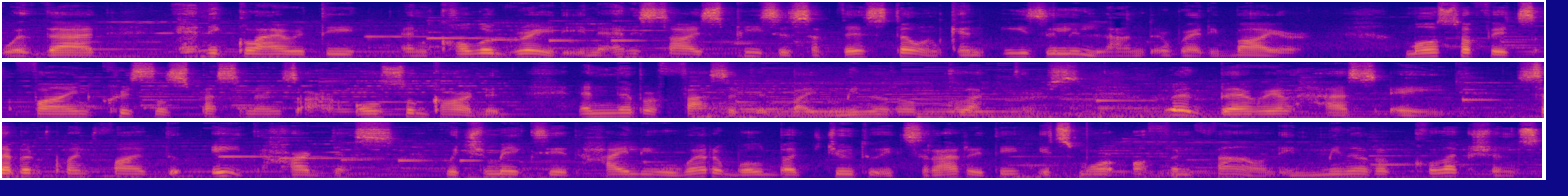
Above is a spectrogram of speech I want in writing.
With that, any clarity and color grade in any size pieces of this stone can easily land a ready buyer. Most of its fine crystal specimens are also guarded and never faceted by mineral collectors. Red beryl has a 7.5 to 8 hardness, which makes it highly wearable but due to its rarity, it's more often found in mineral collections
